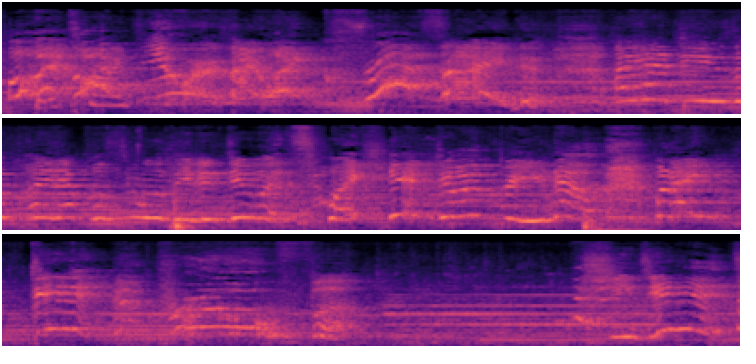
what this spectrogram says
Oh my god, viewers, I went cross-eyed! I had to use a pineapple smoothie to do it, so I can't do it for you now. But I did it! Proof! She did it!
